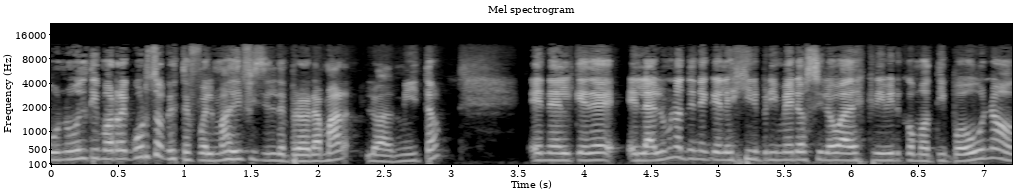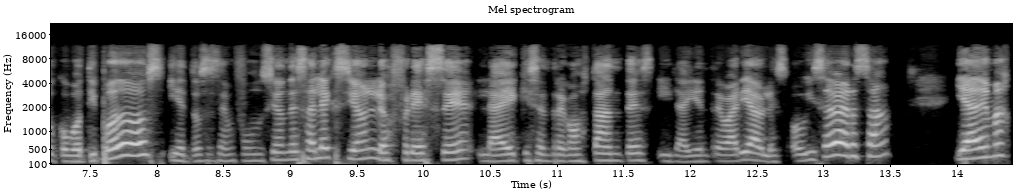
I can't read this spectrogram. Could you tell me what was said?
un último recurso, que este fue el más difícil de programar, lo admito, en el que el alumno tiene que elegir primero si lo va a describir como tipo 1 o como tipo 2, y entonces en función de esa elección le ofrece la x entre constantes y la y entre variables, o viceversa, y además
